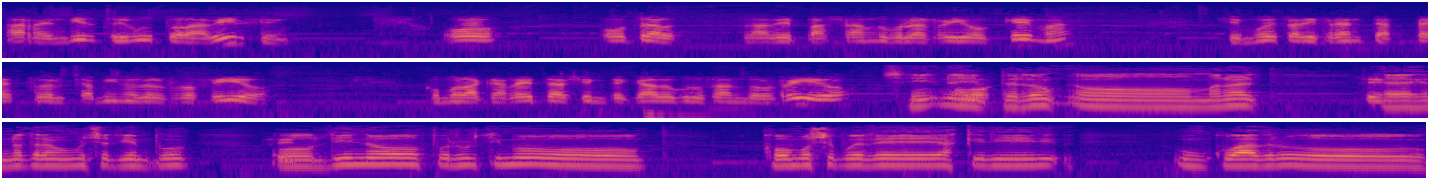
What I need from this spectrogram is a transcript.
a rendir tributo a la Virgen. O otra, la de Pasando por el río Quema, que muestra diferentes aspectos del camino del rocío como la carreta sin pecado cruzando el río. Sí, eh, perdón, Manuel, eh, no tenemos mucho tiempo. O dinos, por último, cómo se puede adquirir un cuadro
